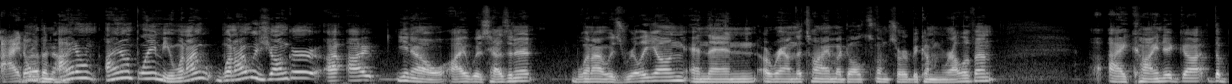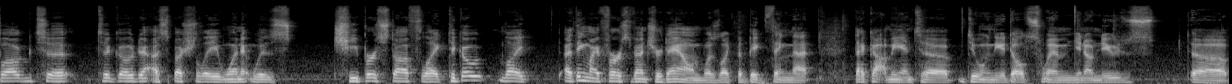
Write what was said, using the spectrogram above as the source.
I don't. I don't. I don't blame you. When I when I was younger, I, I you know I was hesitant when I was really young, and then around the time Adult Swim started becoming relevant, I kind of got the bug to to go down, especially when it was cheaper stuff. Like to go like I think my first venture down was like the big thing that that got me into doing the Adult Swim, you know, news, uh,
